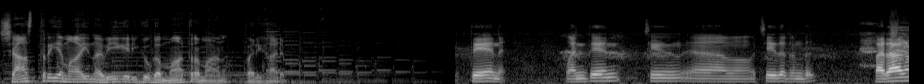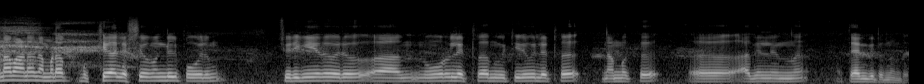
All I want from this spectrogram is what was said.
ശാസ്ത്രീയമായി നവീകരിക്കുക മാത്രമാണ് പരിഹാരം. തേൻ വൻതേൻ ചെയ്തിട്ടുണ്ട്. പരാഗണമാണ് നമ്മുടെ മുഖ്യ ലക്ഷ്യമെങ്കിൽ പോലും ചുരുങ്ങിയത് ഒരു നൂറ് ലിറ്റർ നൂറ്റി ഇരുപത് ലിറ്റർ നമുക്ക് അതിൽ നിന്ന് തേൻ കിട്ടുന്നുണ്ട്.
